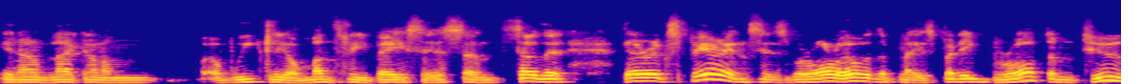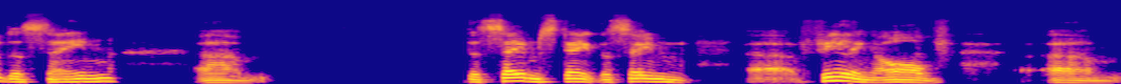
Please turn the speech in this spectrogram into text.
you know, like on a, a weekly or monthly basis. And so the, their experiences were all over the place, but he brought them to the same. Um, the same state, the same uh, feeling of um,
